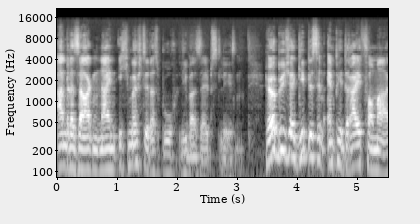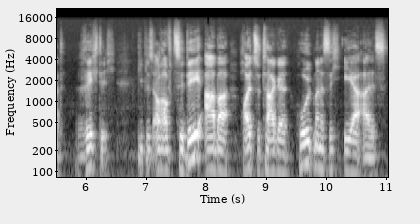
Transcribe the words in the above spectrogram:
Andere sagen, nein, ich möchte das Buch lieber selbst lesen. Hörbücher gibt es im MP3-Format, richtig. Gibt es auch auf CD, aber heutzutage holt man es sich eher als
